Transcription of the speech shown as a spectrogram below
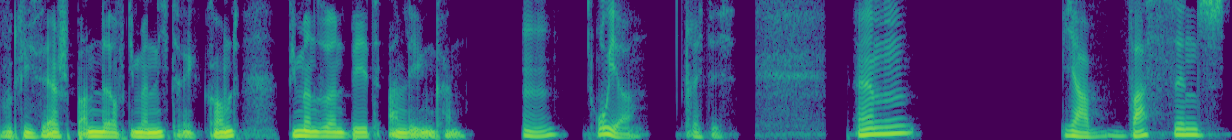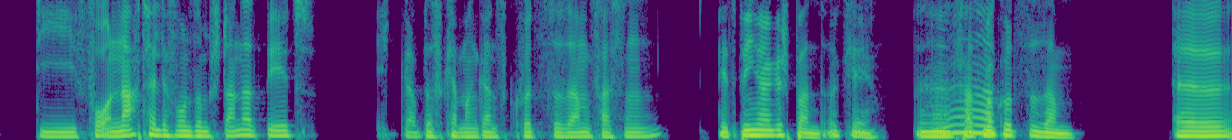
wirklich sehr spannende, auf die man nicht direkt kommt, wie man so ein Beet anlegen kann. Mhm. Oh ja, richtig. Ähm, ja, was sind die Vor- und Nachteile von so einem Standardbeet? Ich glaube, das kann man ganz kurz zusammenfassen. Jetzt bin ich mal gespannt. Okay, äh, ah, fass mal kurz zusammen. Äh,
